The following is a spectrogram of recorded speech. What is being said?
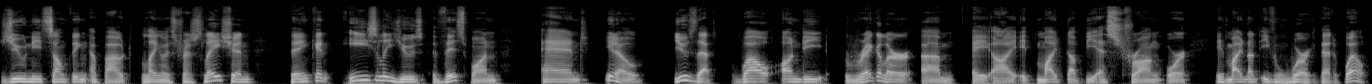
you need something about language translation, then you can easily use this one and, you know, use that. While on the regular um, AI, it might not be as strong or it might not even work that well.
